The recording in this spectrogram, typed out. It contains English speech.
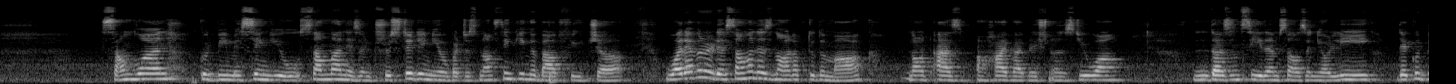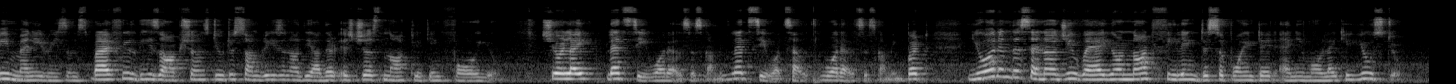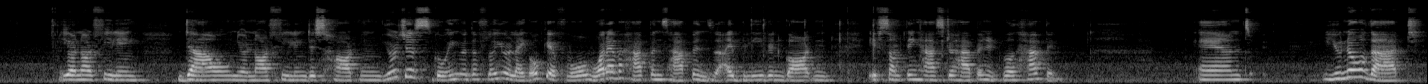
someone could be missing you. Someone is interested in you but is not thinking about future. Whatever it is someone is not up to the mark not as a high vibrational as you are doesn't see themselves in your league. There could be many reasons but i feel these options due to some reason or the other is just not clicking for you you're like let's see what else is coming. Let's see what's what else is coming. But you're in this energy where you're not feeling disappointed anymore like you used to. You're not feeling down. You're not feeling disheartened. You're just going with the flow. You're like okay for whatever happens happens. I believe in god and if something has to happen it will happen. And you know that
